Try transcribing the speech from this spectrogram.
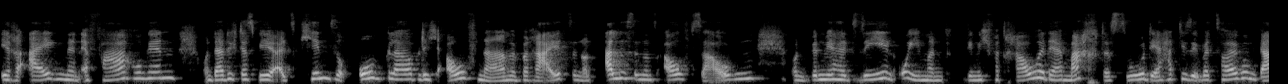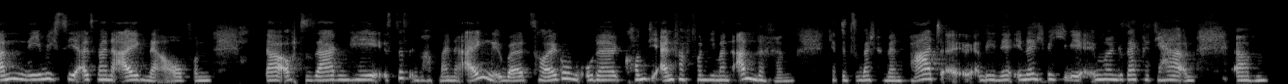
ihre eigenen Erfahrungen. Und dadurch, dass wir als Kind so unglaublich aufnahmebereit sind und alles in uns aufsaugen und wenn wir halt sehen, oh, jemand, dem ich vertraue, der macht das so, der hat diese Überzeugung, dann nehme ich sie als meine eigene auf. Und da auch zu sagen, hey, ist das überhaupt meine eigene Überzeugung oder kommt die einfach von jemand anderem? Ich hatte zum Beispiel meinen Vater, äh, an den erinnere ich mich, wie er immer gesagt hat, ja, und ähm,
